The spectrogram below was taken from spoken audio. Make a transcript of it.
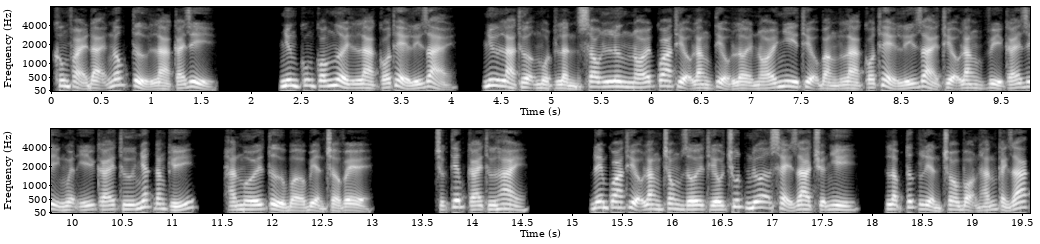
không phải đại ngốc tử là cái gì. Nhưng cũng có người là có thể lý giải, như là thượng một lần sau lưng nói qua thiệu lăng tiểu lời nói nhi thiệu bằng là có thể lý giải thiệu lăng vì cái gì nguyện ý cái thứ nhất đăng ký, hắn mới từ bờ biển trở về. Trực tiếp cái thứ hai. Đêm qua thiệu lăng trong giới thiếu chút nữa xảy ra chuyện nhi, lập tức liền cho bọn hắn cảnh giác.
